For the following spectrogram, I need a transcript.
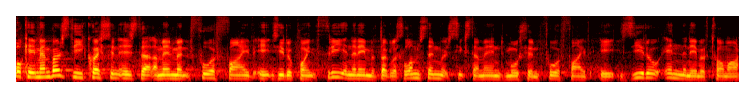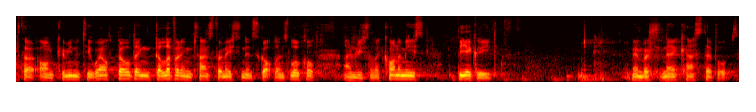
Okay, members, the question is that Amendment 4580.3 in the name of Douglas Lumsden, which seeks to amend Motion 4580 in the name of Tom Arthur on community wealth building, delivering transformation in Scotland's local and regional economies, be agreed. Members should now cast their votes.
